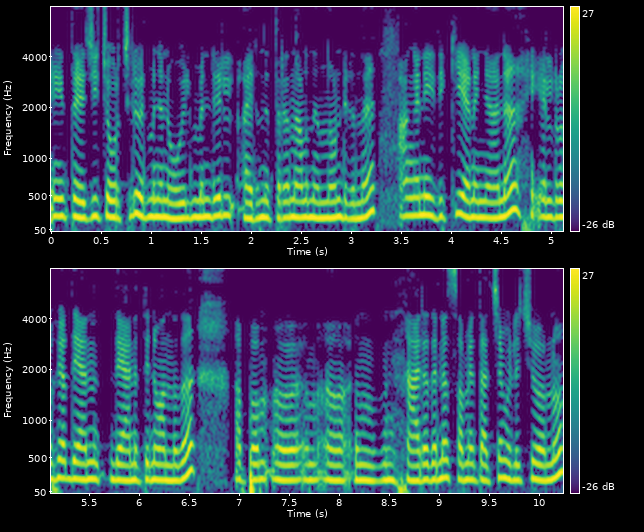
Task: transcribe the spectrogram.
ഈ തേജി ചൊറിച്ചിൽ വരുമ്പോൾ ഞാൻ ഓയിൽമെന്റിൽ ആയിരുന്നു ഇത്രയും നാൾ നിന്നുകൊണ്ടിരുന്നത് അങ്ങനെ ഇരിക്കുകയാണ് ഞാൻ എൽറുഹ ധ്യാന ധ്യാനത്തിന് വന്നത്. അപ്പം ആരാധന സമയത്ത് അച്ഛൻ വിളിച്ചു പറഞ്ഞു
